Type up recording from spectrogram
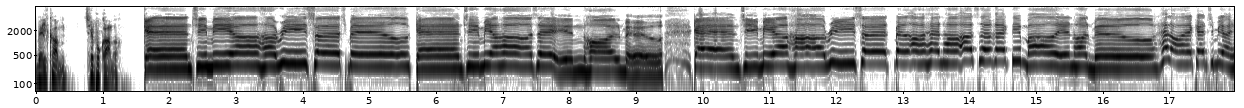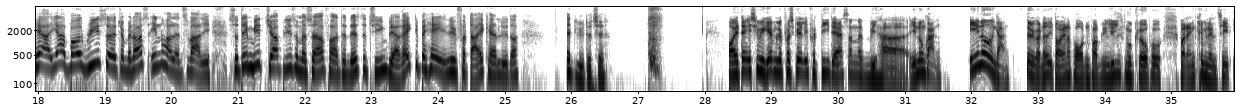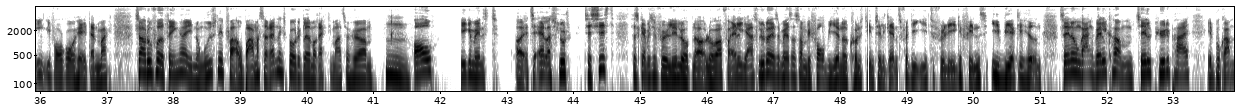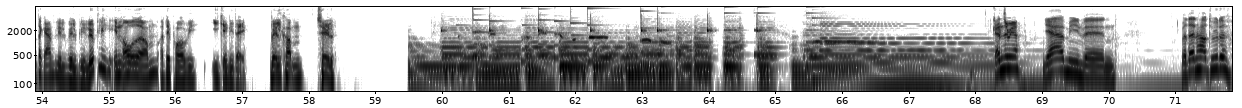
velkommen til programmet. Gantimir har research med. Gantimir har også indhold med. Gantimir har research med, og han har også rigtig meget indhold med. Hallo, Gantimir her. Jeg er både researcher, men også indholdansvarlig. Så det er mit job ligesom at sørge for, at det næste team bliver rigtig behageligt for dig, kære lytter, at lytte til. Og i dag skal vi igennem lidt forskelligt, fordi det er sådan, at vi har endnu en gang, endnu en gang, dykker ned i døgnrapporten for at blive en lille smule klog på, hvordan kriminalitet egentlig foregår her i Danmark. Så har du fået fingre i nogle udsnit fra Obamas erindringsbog, det glæder mig rigtig meget til at høre om. Hmm. Og ikke mindst, og til allerslut, til sidst, så skal vi selvfølgelig lukke op, lukke op for alle jeres lytter-sms'er, som vi får via noget kunstig intelligens, fordi I selvfølgelig ikke findes i virkeligheden. Så endnu en gang velkommen til PewDiePie, et program, der gerne vil, vil blive lykkelig inden året er om, og det prøver vi igen i dag. Velkommen til. Gantemir? Ja, min ven. Hvordan har du det?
